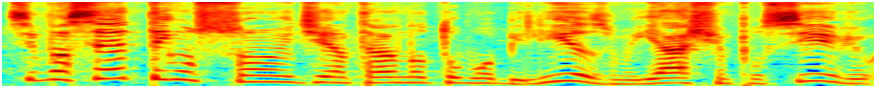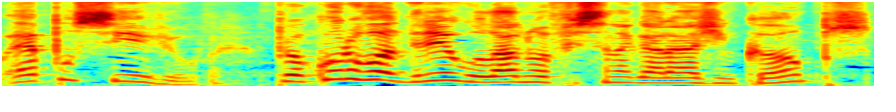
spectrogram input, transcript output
Se você tem um sonho de entrar no automobilismo e acha impossível, é possível. Procura o Rodrigo lá no Oficina Garagem Campos.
